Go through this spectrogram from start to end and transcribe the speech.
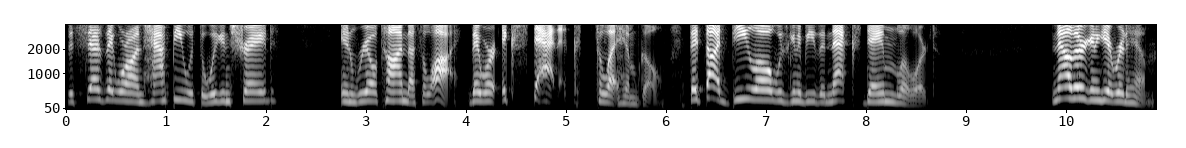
that says they were unhappy with the Wiggins trade in real time, that's a lie. They were ecstatic to let him go. They thought D'Lo was going to be the next Dame Lillard. Now they're going to get rid of him.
